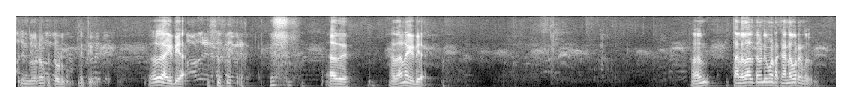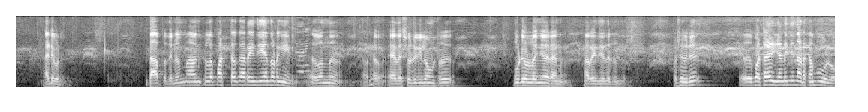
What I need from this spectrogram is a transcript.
സിന്ദൂരം ഇട്ട് കൊടുക്കും മെറ്റീരിയൽ ഐഡിയ. അതെ അതാണ് ഐഡിയ. അവൻ തലതാഴ്ത്താൻ വേണ്ടി മടക്കാനാ പറയണത്. അടിപൊളി. താപ്പത്തിനും അവനക്കുള്ള പട്ടൊക്കെ അറേഞ്ച് ചെയ്യാൻ തുടങ്ങി. അത് വന്ന് അവിടെ ഏകദേശം ഒരു കിലോമീറ്റർ കൂടി ഉള്ളു കഴിഞ്ഞ് വരാൻ അറേഞ്ച് ചെയ്തിട്ടുണ്ട്. പക്ഷെ ഏഹ്, പട്ട കഴിക്കാണ്ട് ഇനി നടക്കാൻ പോവുള്ളൂ.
